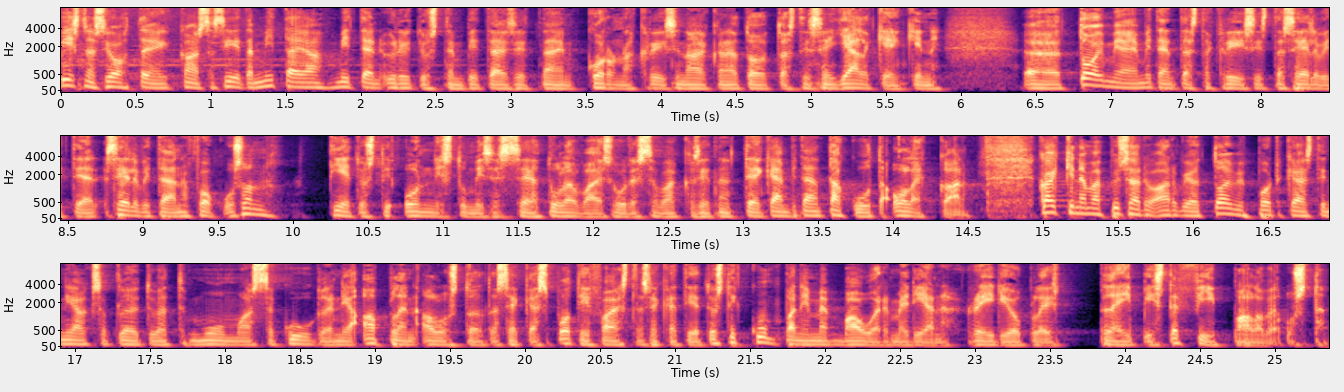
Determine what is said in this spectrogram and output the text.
bisnesjohtajien kanssa siitä, mitä ja miten yritysten pitäisi näin koronakriisin aikana ja toivottavasti sen jälkeenkin toimia ja miten tästä kriisistä selvitään. Fokus on tietysti onnistumisessa ja tulevaisuudessa, vaikka siitä nyt ei mitään takuuta olekaan. Kaikki nämä Pysähdy arvioi toimi podcastin jaksot löytyvät muun muassa Googlen ja Applen alustoilta sekä Spotifysta sekä tietysti kumppanimme Bauer Median radioplay.fi-palvelusta.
